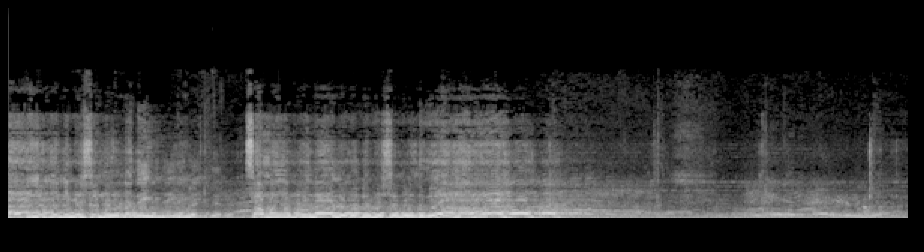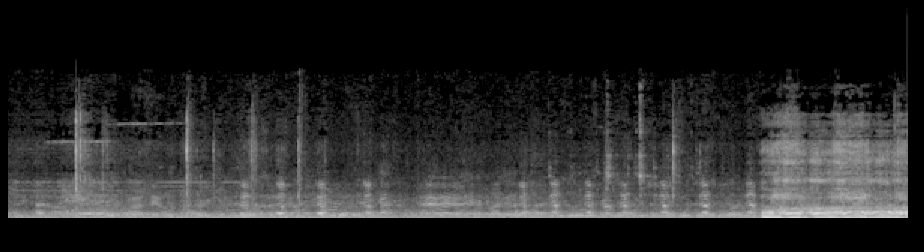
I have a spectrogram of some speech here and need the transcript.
నాలుగు నిమిషములున్నది సమయము నాలుగు నిమిషములు ఆహా! ఆహా ఆహా ఆహా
